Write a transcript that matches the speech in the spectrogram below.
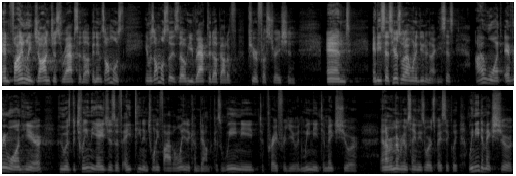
And finally, John just wraps it up. And it was almost, it was almost as though he wrapped it up out of pure frustration. And, and he says, Here's what I want to do tonight. He says, I want everyone here who is between the ages of 18 and 25, I want you to come down because we need to pray for you and we need to make sure. And I remember him saying these words basically we need to make sure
